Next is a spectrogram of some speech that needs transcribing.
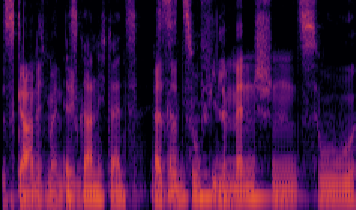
Ist gar nicht mein Ding. Ist gar nicht deins. Ist also gar nicht. zu viele Menschen, zu,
